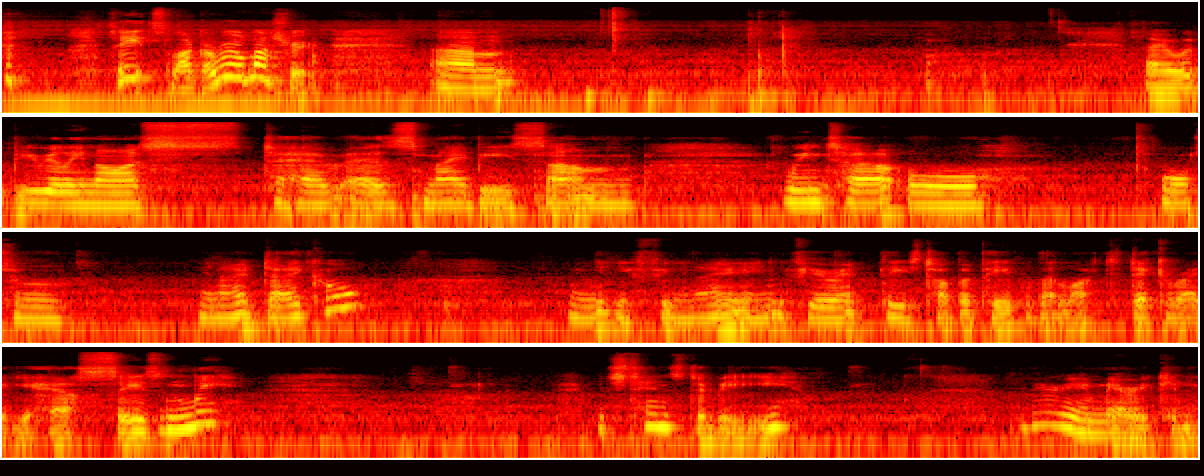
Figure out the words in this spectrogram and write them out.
See, it's like a real mushroom. Um, they would be really nice to have as maybe some winter or autumn, you know, decor. If you know, if you're these type of people that like to decorate your house seasonally, which tends to be very American,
